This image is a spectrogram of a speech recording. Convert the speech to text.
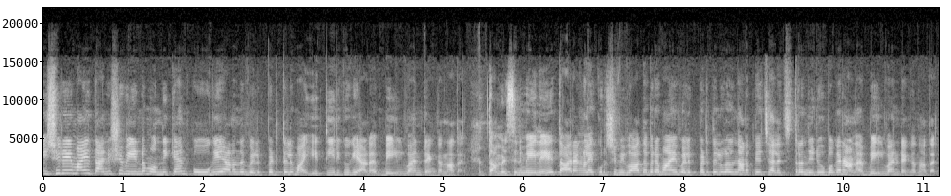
ഐശ്വര്യയുമായി ധനുഷ് വീണ്ടും ഒന്നിക്കാൻ പോവുകയാണെന്ന് വെളിപ്പെടുത്തലുമായി എത്തിയിരിക്കുകയാണ് ബെയിൽവാൻ രംഗനാഥൻ. തമിഴ് സിനിമയിലെ താരങ്ങളെക്കുറിച്ച് വിവാദപരമായ വെളിപ്പെടുത്തലുകൾ നടത്തിയ ചലച്ചിത്ര നിരൂപകനാണ് ബെയിൽവാൻ രംഗനാഥൻ.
